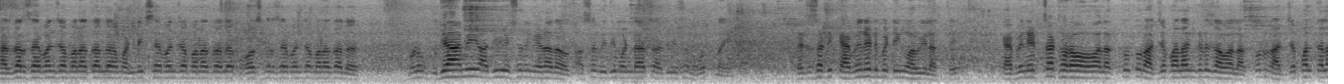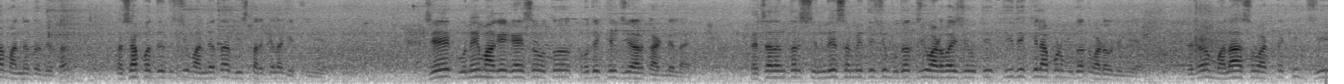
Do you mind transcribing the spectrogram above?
खासदार साहेबांच्या मनात आलं मंडिक साहेबांच्या मनात आलं पवासकर साहेबांच्या मनात आलं म्हणून उद्या आम्ही अधिवेशन घेणार आहोत असं विधिमंडळाचं अधिवेशन होत नाही. त्याच्यासाठी कॅबिनेट मिटिंग व्हावी लागते. कॅबिनेटचा ठराव व्हावा लागतो तो राज्यपालांकडे जावा लागतो राज्यपाल त्याला मान्यता देतात. तशा पद्धतीची मान्यता वीस तारखेला घेतली आहे. जे गुन्हे मागे घ्यायचं होतं तो देखील जी आर काढलेला आहे. त्याच्यानंतर शिंदे समितीची मुदत जी वाढवायची होती ती देखील आपण मुदत वाढवलेली आहे. त्याच्यामुळे मला असं वाटतं की जी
